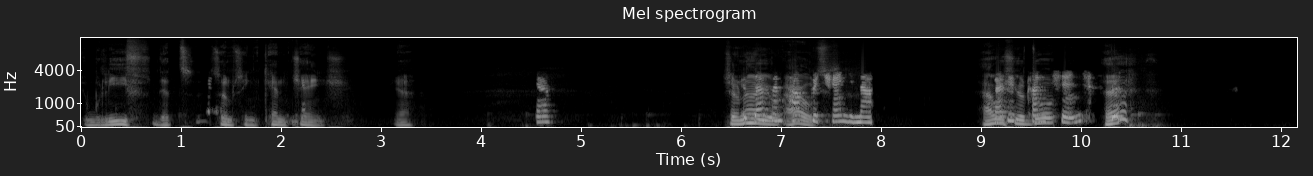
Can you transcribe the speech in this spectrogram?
to believe that something can change. Yeah. Yeah. So It now doesn't have out. to change now. How That is your can daughter? change. Huh?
